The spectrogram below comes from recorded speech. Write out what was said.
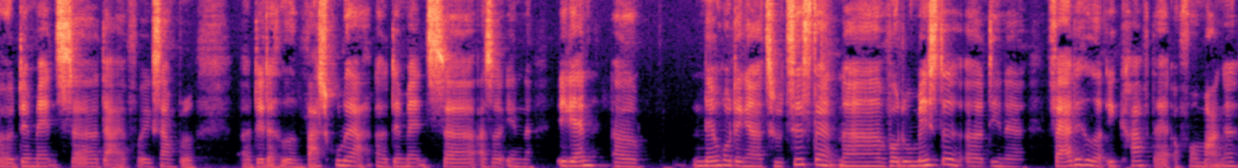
uh, demens. Der er for eksempel øh, det, der hedder vaskulær øh, demens. Altså en, igen, uh, neurodegenerativ tilstand, hvor du mister dine færdigheder i kraft af at få mange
